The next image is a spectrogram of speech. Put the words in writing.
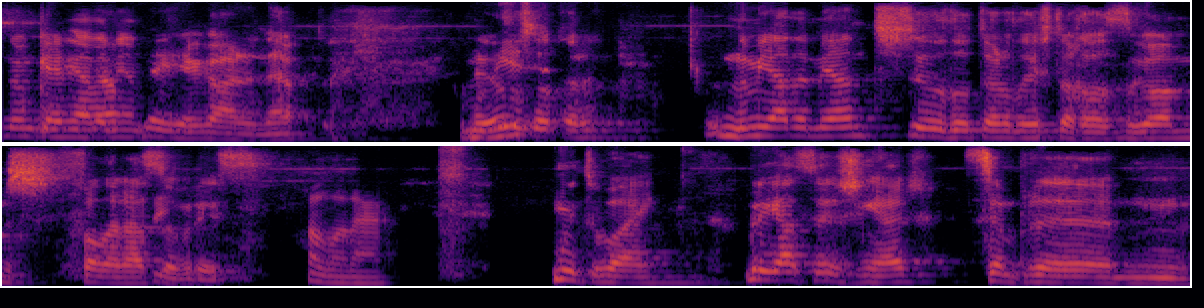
não quero nomeadamente aí agora, não. O doutor, nomeadamente, o doutor Luís Tarroso Gomes falará Sim, sobre isso. Falará. Muito bem. Obrigado, Sr. Engenheiro. Sempre hum,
